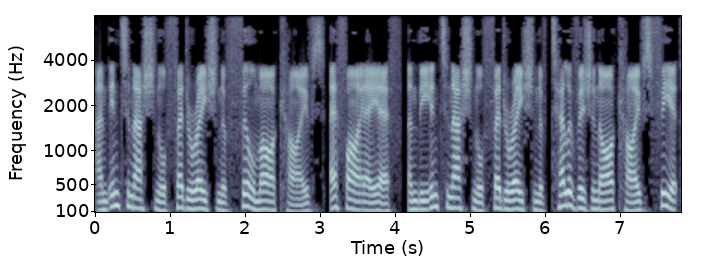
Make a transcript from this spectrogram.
and International Federation of Film Archives FIAF, and the International Federation of Television Archives FIAT,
